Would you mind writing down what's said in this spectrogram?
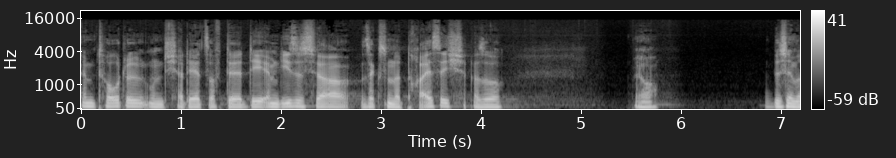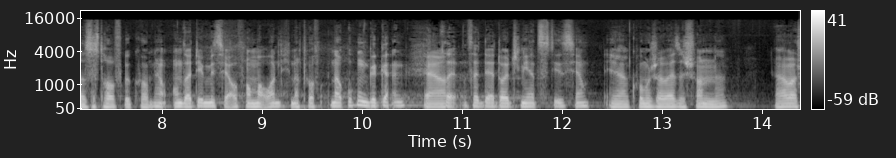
im Total und ich hatte jetzt auf der DM dieses Jahr 630, also ja, ein bisschen was ist draufgekommen. Ja, und seitdem ist ja auch nochmal ordentlich nach, nach oben gegangen, Ja. seit, seit der Deutschen jetzt dieses Jahr. Ja, komischerweise schon, ne? Ja, aber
